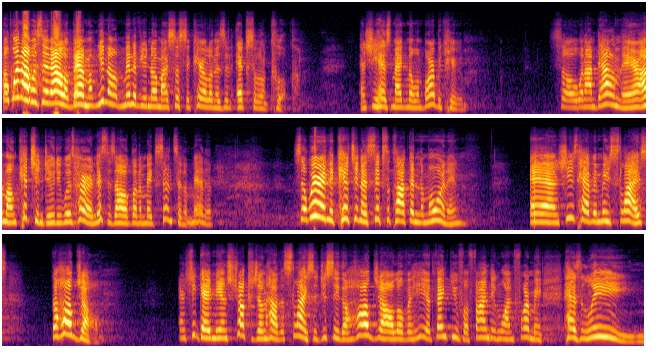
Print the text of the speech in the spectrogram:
But when I was in Alabama, you know, many of you know my sister Carolyn is an excellent cook, and she has Macmillan barbecue. So when I'm down there, I'm on kitchen duty with her, and this is all going to make sense in a minute. So we're in the kitchen at six o'clock in the morning and she's having me slice the hog jaw. And she gave me instructions on how to slice it. You see, the hog jaw over here, thank you for finding one for me, has lean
